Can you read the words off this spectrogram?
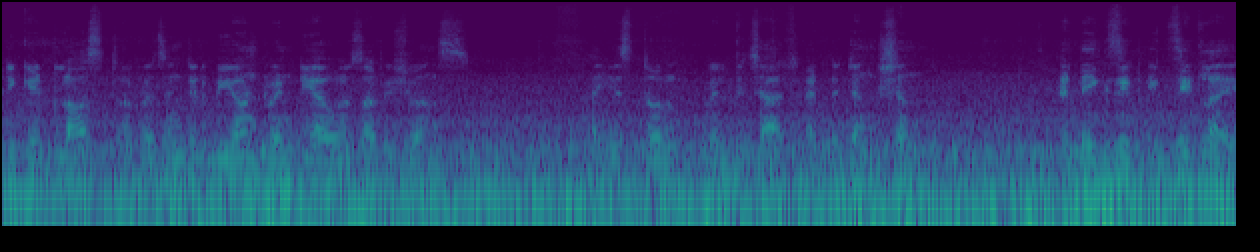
ticket lost or presented beyond 20 hours of issuance, highest toll will be charged at the junction. At the exit, exit ला आहे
